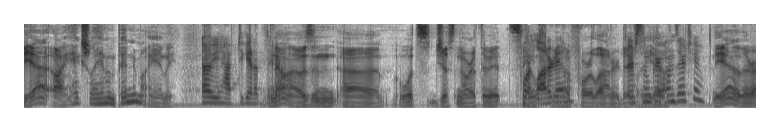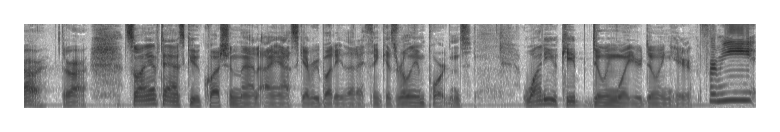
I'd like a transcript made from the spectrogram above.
Yeah, I actually haven't been to Miami. Oh, you have to get up there. No, I was in uh, what's just north of it, Fort Lauderdale. Uh, Fort Lauderdale. There's some yeah. great ones there too. Yeah, there are. There are. So I have to ask you a question that I ask everybody that I think is really important. Why do you keep doing what you're doing here? For me,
